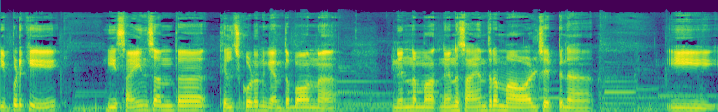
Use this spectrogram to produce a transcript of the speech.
ఇప్పటికీ ఈ సైన్స్ అంతా తెలుసుకోవడానికి ఎంత బాగున్నా నిన్న మా నిన్న సాయంత్రం మా వాళ్ళు చెప్పిన ఈ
